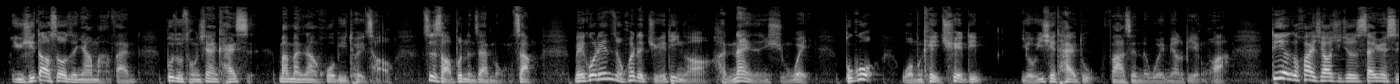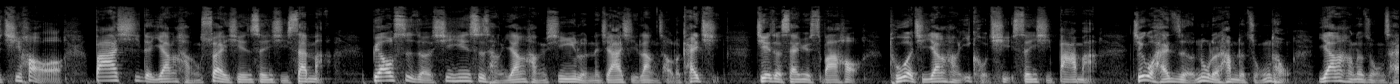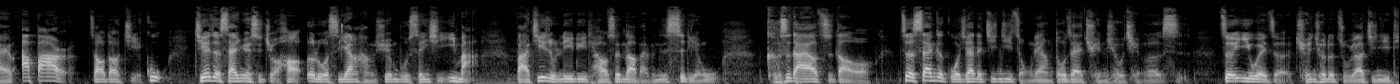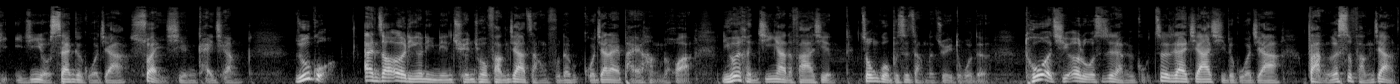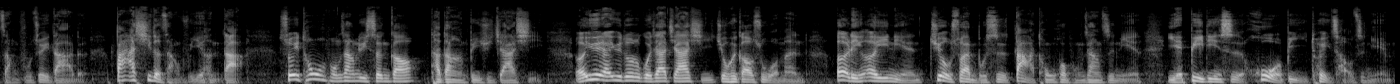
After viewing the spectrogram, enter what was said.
与其到时候人仰马翻，不如从现在开始慢慢让货币退潮，至少不能再猛涨。美国联总会的决定啊，很耐人寻味，不过我们可以确定。有一些态度发生了微妙的变化。第二个坏消息就是三月十七号啊，巴西的央行率先升息三码，标示着新兴市场央行新一轮的加息浪潮的开启。接着三月十八号，土耳其央行一口气升息八码，结果还惹怒了他们的总统，央行的总裁阿巴尔遭到解雇。接着三月十九号，俄罗斯央行宣布升息一码，把基准利率调升到百分之四点五。可是大家要知道哦，这三个国家的经济总量都在全球前二十，这意味着全球的主要经济体已经有三个国家率先开枪。如果按照二零二零年全球房价涨幅的国家来排行的话，你会很惊讶的发现，中国不是涨得最多的，土耳其、俄罗斯这两个正在加息的国家，反而是房价涨幅最大的。巴西的涨幅也很大，所以通货膨胀率升高，它当然必须加息。而越来越多的国家加息，就会告诉我们，二零二一年就算不是大通货膨胀之年，也必定是货币退潮之年。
